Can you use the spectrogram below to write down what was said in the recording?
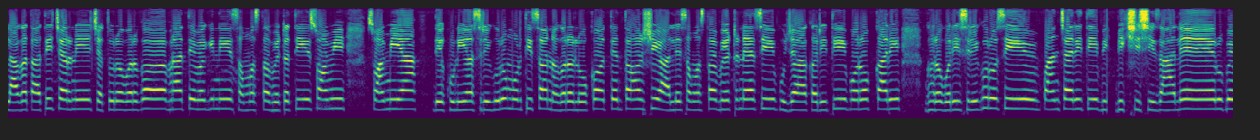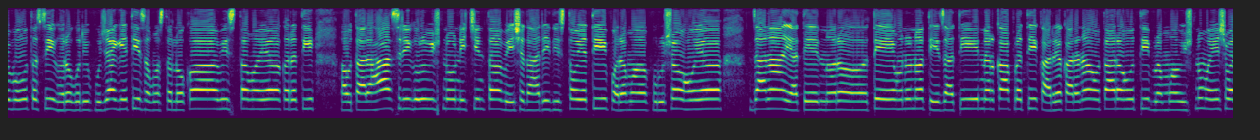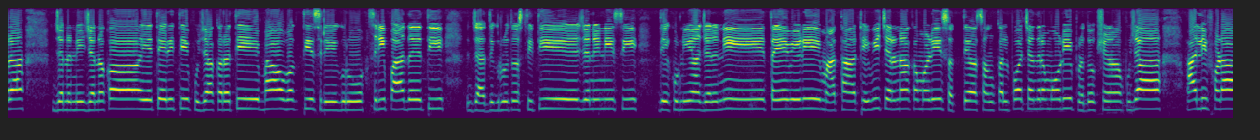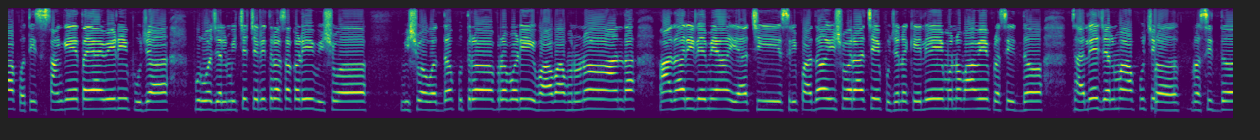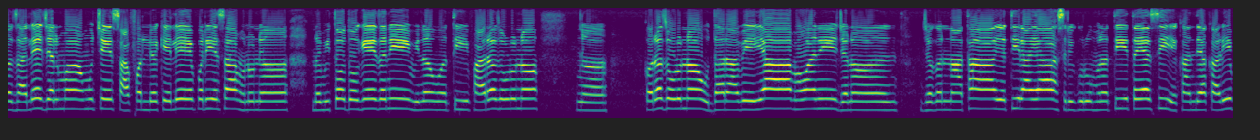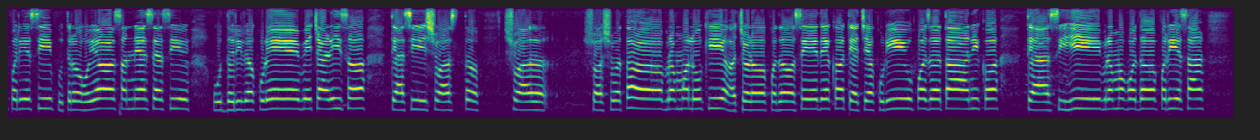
लागत चरणी. चतुरवर्ग भ्राते भगिनी समस्त भेटती स्वामी. स्वामिया देखुनिया श्री गुरुमूर्तीचं नगर लोक अत्यंत हर्षी आले. समस्त भेटण्यासी पूजा करीती परोपकारी. घरोघरी श्री गुरुसी पांचारीती भिक्षिशी झाले. रूपे बहुत असी घरोघरी पूजा घेती. समस्त लोक विस्तमय करती. अवतार हा श्री गुरु विष्णू निश्चिंत वेशधारी दिसतो यती परम पुरुष होय जाना याते नर ते म्हणून ते जाती नरकाप्रती कार्यकारण अवतार होती. ब्रह्म विष्णू महेश्वरा जननी जनक येते रीती पूजा करती भावभक्ती श्री गुरु श्रीपादयती जातिगृत स्थिती जननीसी देखुनिया जननी तयवेळी माथा ठेवी चरणा कमळी सत्य संकल्प चंद्रमोडी प्रदक्षिणा पूजा आली फळा पतीस सांगे तयावेळी पूजा पूर्वजन्मीचे चरित्र सकळी विश्व विश्ववद्ध पुत्र प्रबळी व्हावा म्हणून आंधा आधारिले म्या याची श्रीपाद ईश्वराचे पूजन केले मनोभावे प्रसिद्ध झाले जन्म आपुचे प्रसिद्ध झाले जन्म आमुचे साफल्य केले परियसा म्हणून नमितो दोघे जणी विनवती फार जोडून कर जोडून उद्धारावे या भवानी जन जगन्नाथा यतिराया श्री गुरु म्हणती तयासी एखाद्या काळी पर्यसी पुत्र होय संन्यासासी उद्धरील कुडे बेचाळीस त्यासी श्वास्त श्वा शाश्वत ब्रह्मलोकी अचळ पद असे देख त्याच्या कुडी उपजता अनिक त्यासीही ब्रह्मपद परियसा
